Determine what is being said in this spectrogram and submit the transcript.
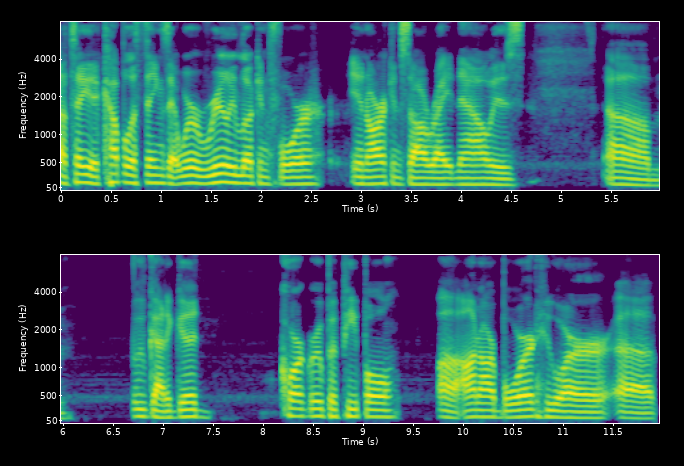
I'll tell you a couple of things that we're really looking for in arkansas right now is Um, we've got a good core group of people uh, on our board who are uh,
